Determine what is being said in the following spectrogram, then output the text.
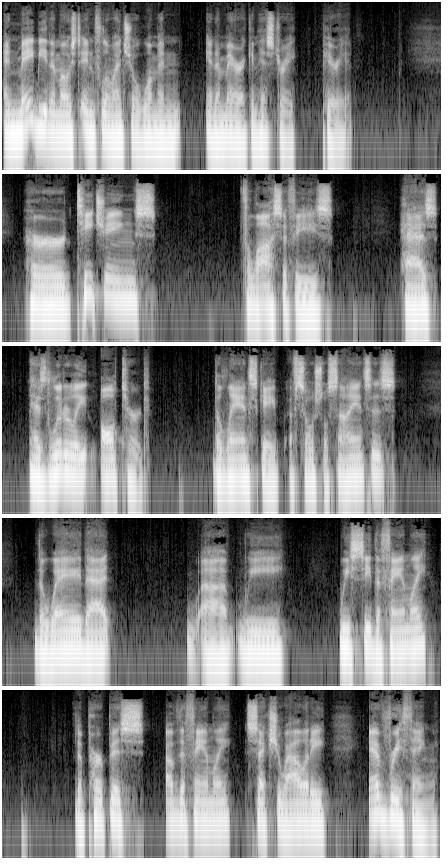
And maybe the most influential woman in American history, period. Her teachings, philosophies has has literally altered the landscape of social sciences, the way that uh, we we see the family, the purpose of the family, sexuality, everything,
